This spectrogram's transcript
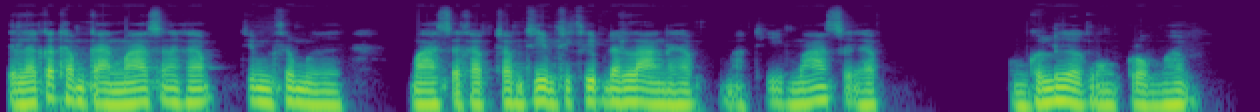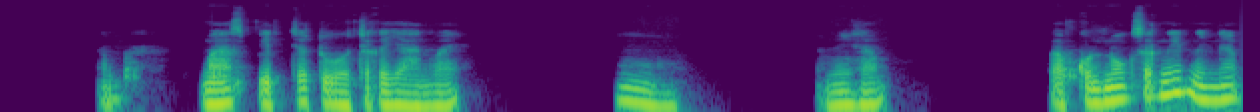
เสร็จแล้วก็ทำการมาสนะครับ จิ้มเครื่องมือ มาสครับจำจิ้มที่คลิปด้านล่างนะครับ มาที่มาสครับ ผมก็เลือกวงกลมครับมาสปิดเจ้าตัวจักรยานไว้ อืมแบบนี้ครับ ปรับขนนกสักนิดหนึ่งครับ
